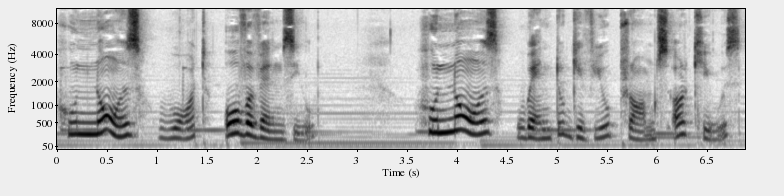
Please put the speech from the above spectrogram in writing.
who knows what overwhelms you, who knows when to give you prompts or cues,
